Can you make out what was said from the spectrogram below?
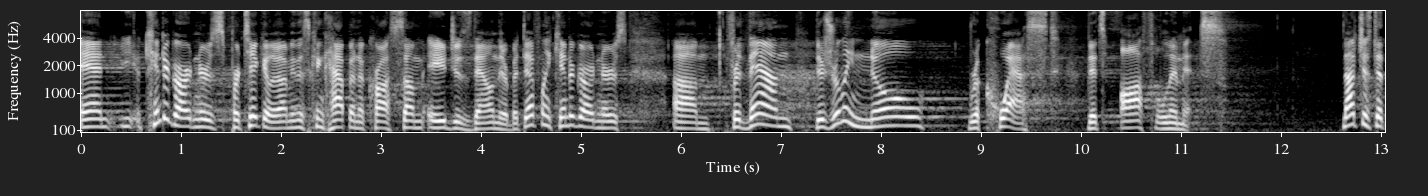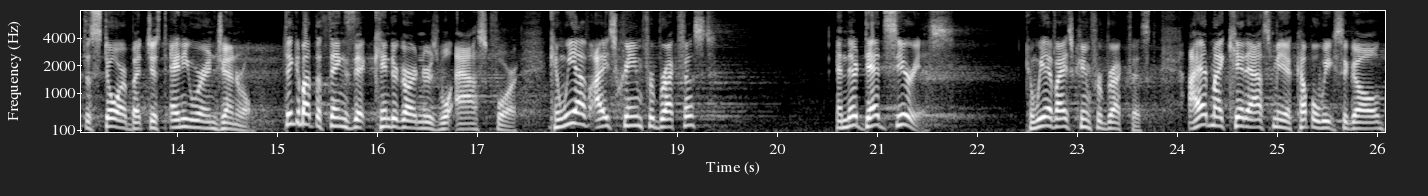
And kindergartners, particularly, I mean, this can happen across some ages down there, but definitely kindergartners, um, for them, there's really no request that's off limits. Not just at the store, but just anywhere in general. Think about the things that kindergartners will ask for. Can we have ice cream for breakfast? And they're dead serious. Can we have ice cream for breakfast? I had my kid ask me a couple weeks ago,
